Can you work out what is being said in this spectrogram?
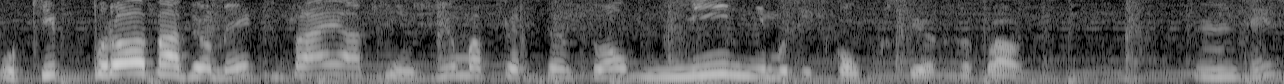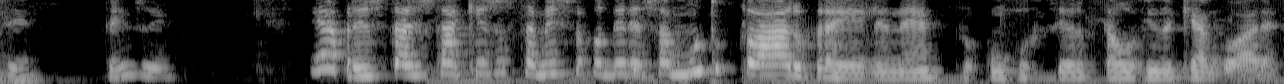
o que provavelmente vai atingir uma percentual mínimo dos concurseiros, Cláudio. Hum, entendi, entendi. É, a gente está tá aqui justamente para poder deixar muito claro para ele, né? Para o concurseiro que está ouvindo aqui agora.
